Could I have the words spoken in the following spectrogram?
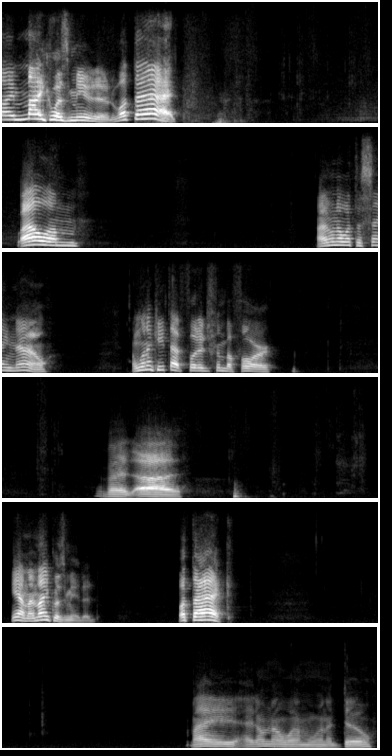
My mic was muted. What the heck? Well, um... I don't know what to say now. I'm gonna keep that footage from before. But, uh... Yeah, my mic was muted. What the heck? I I don't know what I'm gonna do.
